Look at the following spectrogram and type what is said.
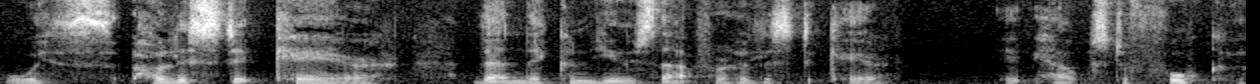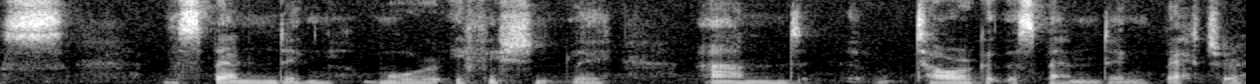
with holistic care, then they can use that for holistic care. It helps to focus the spending more efficiently and target the spending better,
